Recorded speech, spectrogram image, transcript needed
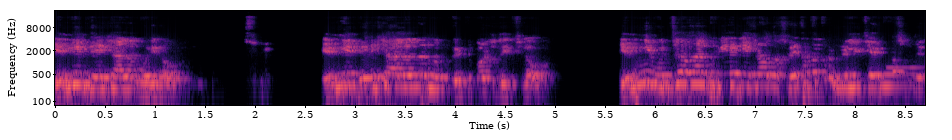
ఎన్ని దేశాలకు పోయినావు? ఎన్ని దేశాలలో నువ్వు పెట్టుబడులు తెచ్చినావు? ఎన్ని ఉద్యోగాలు క్రియేట్ చేసినావు? ఒక శ్వేతపత్రం రిలీజ్ చేయడం వస్తుంది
